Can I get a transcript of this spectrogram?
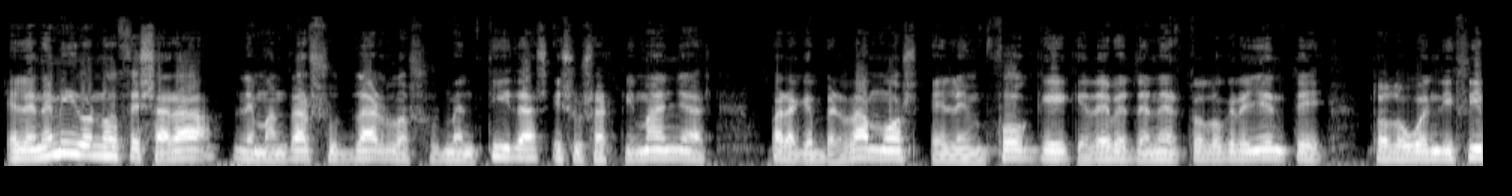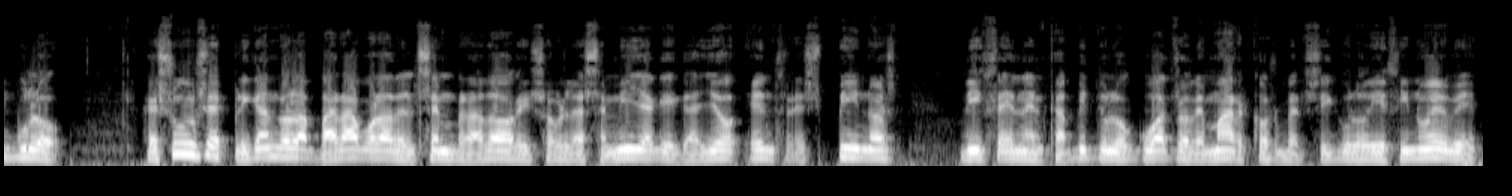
El enemigo no cesará de mandar sus dardos, sus mentiras y sus artimañas para que perdamos el enfoque que debe tener todo creyente, todo buen discípulo. Jesús, explicando la parábola del sembrador y sobre la semilla que cayó entre espinos, dice en el capítulo 4 de Marcos, versículo 19,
